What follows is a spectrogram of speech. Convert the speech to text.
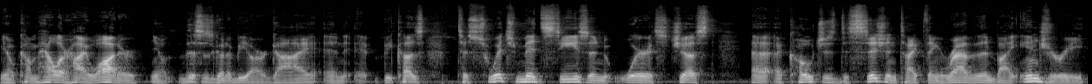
you know, come hell or high water, you know, this is going to be our guy. And it, because to switch mid-season where it's just a, a coach's decision type thing rather than by injury,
